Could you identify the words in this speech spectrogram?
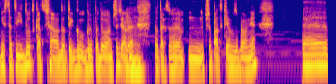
niestety i Dudka trzeba do tej gru- grupy dołączyć, ale Mm. to tak trochę mm, przypadkiem zupełnie. E,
